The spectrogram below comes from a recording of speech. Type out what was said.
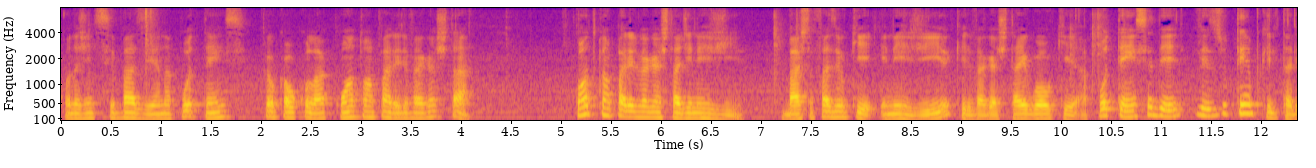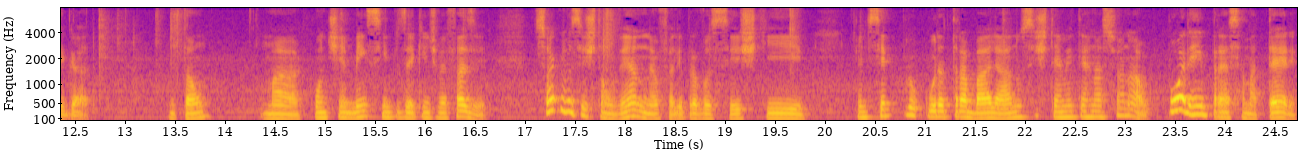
quando a gente se baseia na potência para eu calcular quanto um aparelho vai gastar. Quanto que um aparelho vai gastar de energia? Basta fazer o que? Energia, que ele vai gastar igual o que? A potência dele vezes o tempo que ele está ligado. Então, uma continha bem simples aí que a gente vai fazer. Só que vocês estão vendo, né, eu falei para vocês que a gente sempre procura trabalhar no sistema internacional. Porém, para essa matéria,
